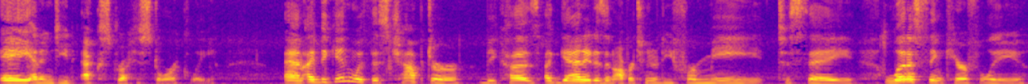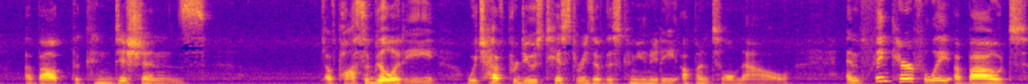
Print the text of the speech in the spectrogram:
a and indeed extra historically. And I begin with this chapter because again it is an opportunity for me to say let us think carefully about the conditions of possibility which have produced histories of this community up until now. And think carefully about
